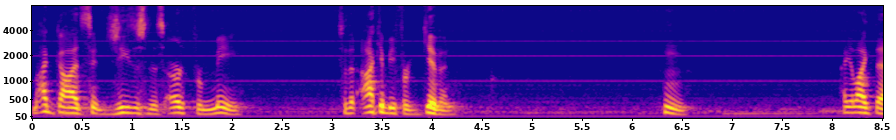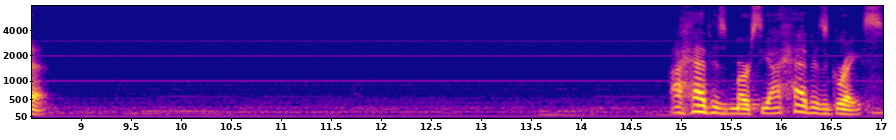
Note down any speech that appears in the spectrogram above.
My God sent Jesus to this earth for me so that I could be forgiven. Hmm. How you like that? I have his mercy. I have his grace.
